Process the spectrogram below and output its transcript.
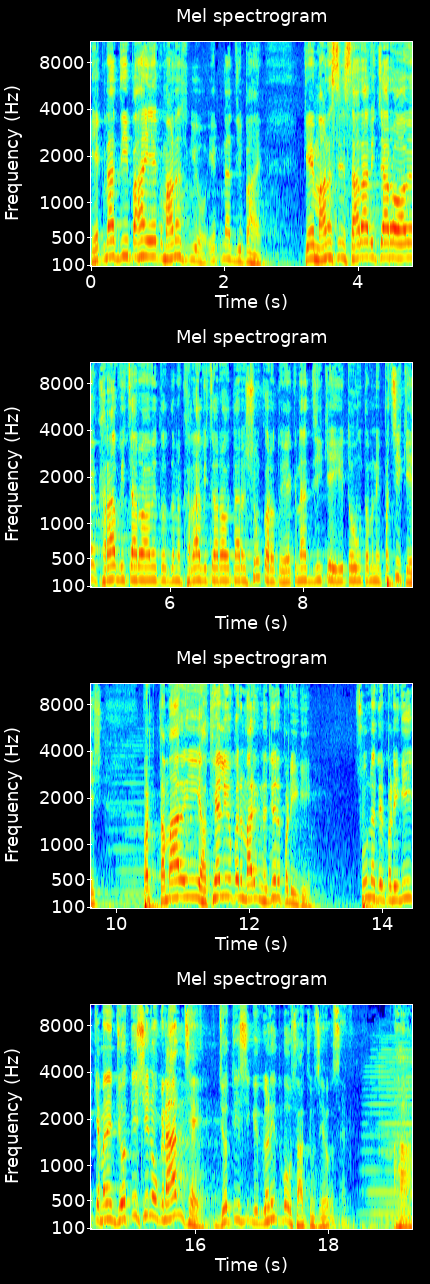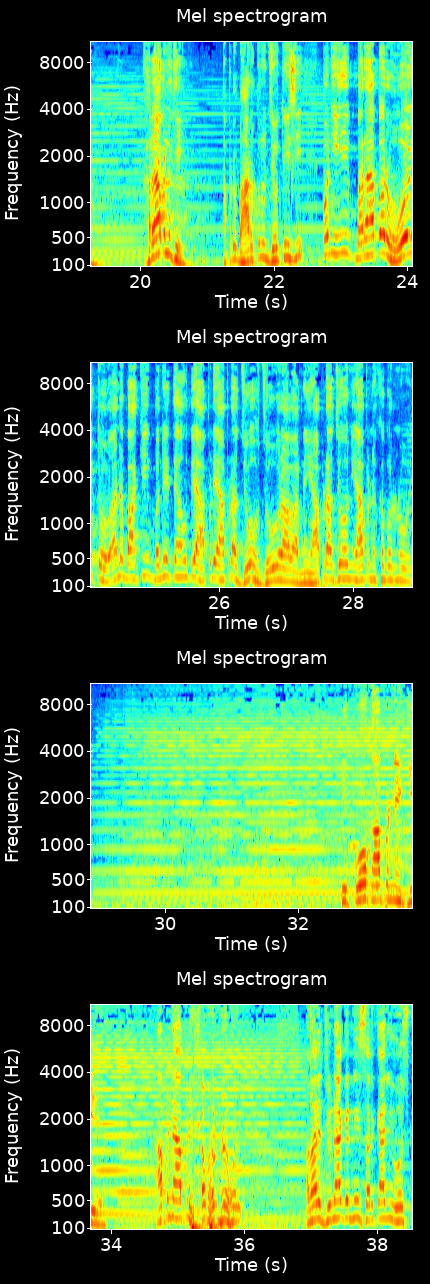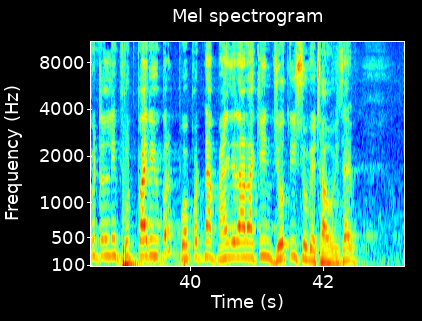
એકનાથજી પાસે એક માણસ ગયો, એકનાથજી પાસે, કે માણસને સારા વિચારો આવે, ખરાબ વિચારો આવે, તો તમે ખરાબ વિચારો આવે, તારે શું કરો? તો એકનાથજી કે એ તો હું તમને પછી કહીશ. પણ તમારી હથેલી ઉપર મારી નજર પડી ગઈ. શું નજર પડી ગઈ? કે મને જ્યોતિષીનું જ્ઞાન છે. જ્યોતિષી ગણિત બહુ સાચું છે હો સાહેબ. હા. ખરાબ નથી. આપણું ભારતનું જ્યોતિષી, પણ એ બરાબર હોય તો. અને બાકી બને ત્યાં સુધી આપણે આપણા જોહ જોવરાવા નહીં. આપણા જોહ નહીં, આપણને ખબર ન હોય. એ કોક આપણને કહે. આપણને આપણે ખબર ન હોય. અમારે જુનાગઢની સરકારી હોસ્પિટલની ફૂટપારી ઉપર પોપટના પાંજરા રાખીને જ્યોતિષો બેઠા હોય સાહેબ.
